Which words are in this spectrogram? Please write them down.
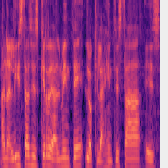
analistas es que realmente lo que la gente está es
